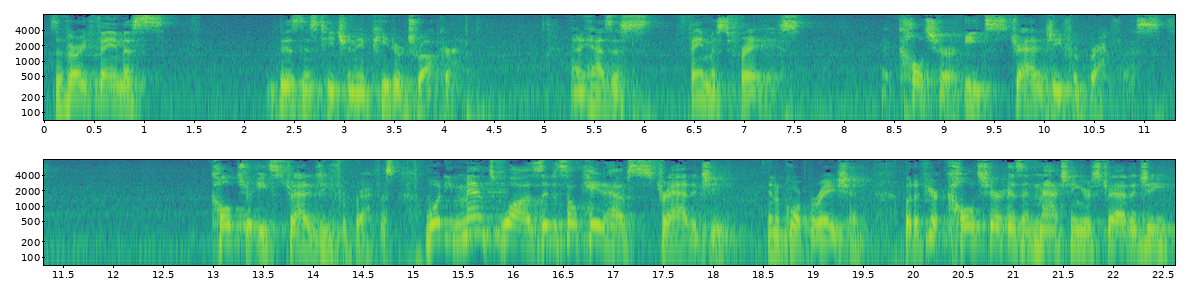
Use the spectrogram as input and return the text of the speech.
There's a very famous business teacher named Peter Drucker, and he has this famous phrase that culture eats strategy for breakfast. Culture eats strategy for breakfast. What he meant was that it's okay to have strategy in a corporation, but if your culture isn't matching your strategy,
